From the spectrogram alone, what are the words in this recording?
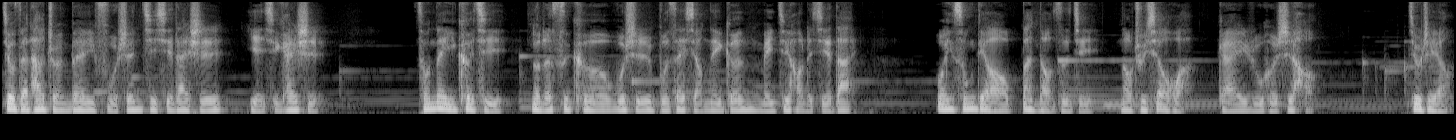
就在他准备俯身系鞋带时，演习开始，从那一刻起，诺德斯克无时不在想那根没系好的鞋带，万一松掉绊倒自己，闹出笑话，该如何是好？就这样，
